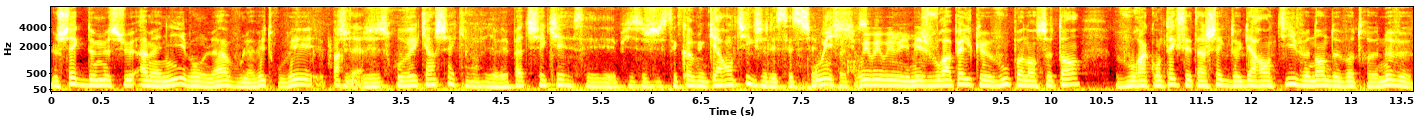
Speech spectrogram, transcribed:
le chèque de Monsieur Amani, bon là, vous l'avez trouvé par J'ai terre. j'ai trouvé qu'un chèque. hein, Il n'y avait pas de chéquier. Et puis c'est- c'est comme une garantie que j'ai laissé ce chèque. Oui, en fait. oui, oui, oui, oui. Mais je vous rappelle que vous, pendant ce temps, vous racontez que c'est un chèque de garantie venant de votre neveu.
